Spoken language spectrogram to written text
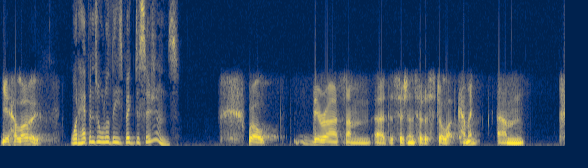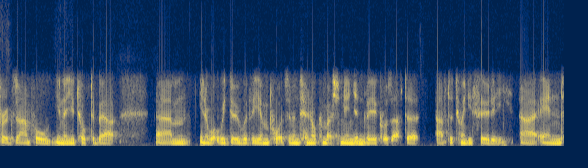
Yeah, hello. What happened to all of these big decisions? Well, there are some uh, decisions that are still upcoming. Um, for example, you know, you talked about um, you know what we do with the imports of internal combustion engine vehicles after after 2030, uh, and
